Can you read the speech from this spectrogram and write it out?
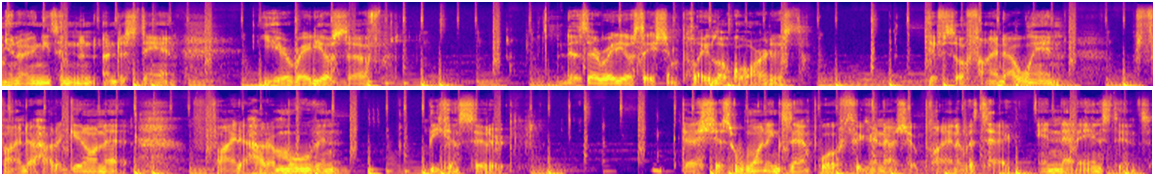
You know, you need to understand. You hear radio stuff. Does that radio station play local artists? If so, find out when. Find out how to get on that. Find out how to move and be considered. That's just one example of figuring out your plan of attack in that instance.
